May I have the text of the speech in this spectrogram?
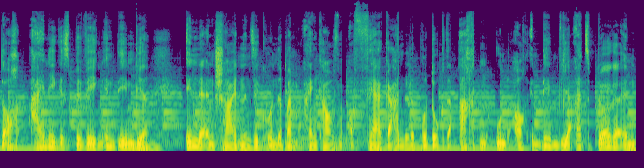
doch einiges bewegen, indem wir in der entscheidenden Sekunde beim Einkaufen auf fair gehandelte Produkte achten und auch indem wir als BürgerInnen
